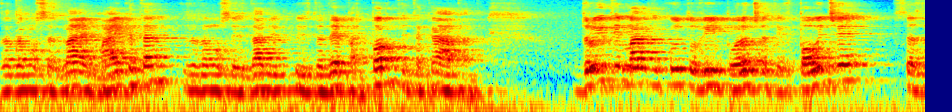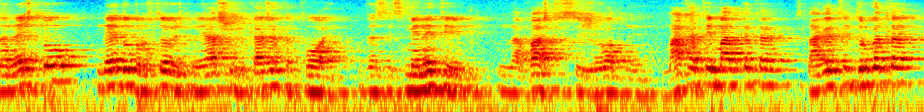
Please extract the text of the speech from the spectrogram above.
за да му се знае майката, за да му се издаде, издаде паспорт и така нататък. Другите марки, които вие поръчвате в повече, са за нещо недобросъвестно. И аз ще ви кажа какво е. Да се смените на вашите си животни. Махате марката, слагате другата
